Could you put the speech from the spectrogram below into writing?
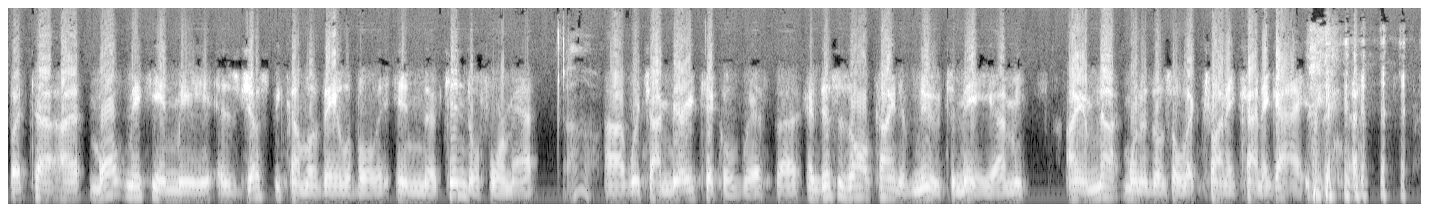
But uh, Walt, Mickey, and Me has just become available in the Kindle format, oh. uh, which I'm very tickled with. Uh, and this is all kind of new to me. I mean, I am not one of those electronic kind of guys.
